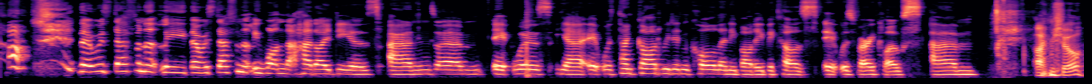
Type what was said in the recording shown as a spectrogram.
there was definitely there was definitely one that had ideas, and um, it was yeah, it was. Thank God we didn't call anybody because it was very close. Um, I'm sure.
